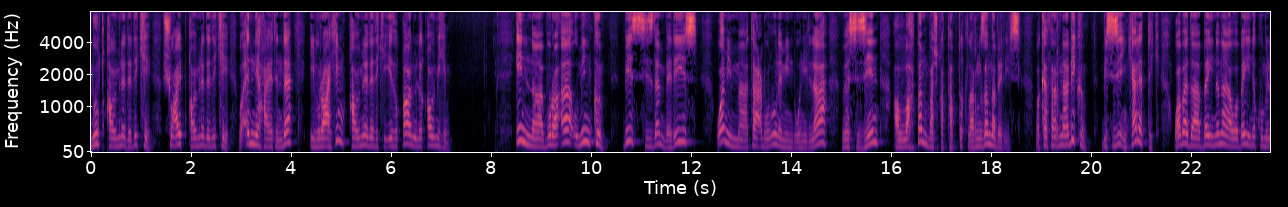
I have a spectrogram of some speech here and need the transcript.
Lut kavmine dedi ki, Şuayb kavmine dedi ki ve en nihayetinde İbrahim kavmine dedi ki iz kalu li kavmihim inna bura'a'u minkum biz sizden beriyiz ve mimma ta'budun min dunillah ve sizin Allah'tan başka taptıklarınızdan da beriyiz. Ve keferna bikum biz sizi inkar ettik. Ve beda beynena ve beynekumul.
